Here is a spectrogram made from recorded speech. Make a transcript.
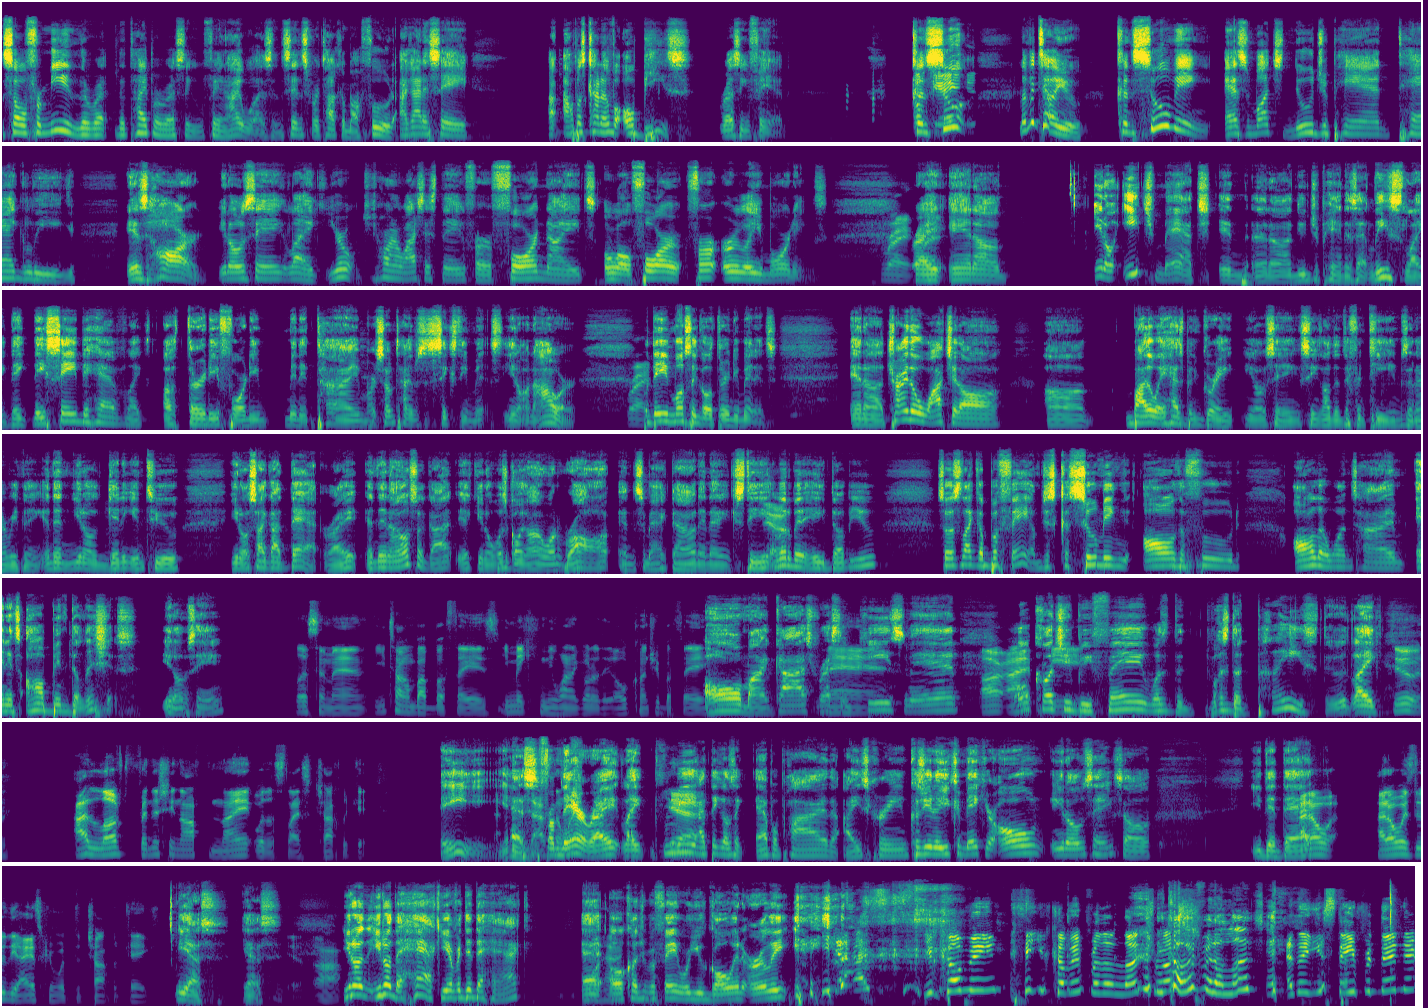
So for me, the re- the type of wrestling fan I was, and since we're talking about food, I gotta say, I, I was kind of an obese wrestling fan. Consume. Okay. Let me tell you, consuming as much New Japan Tag League is hard. You know what I'm saying? Like you're trying to watch this thing for four nights, or well, four four early mornings Right. right? And um, you know, each match in in uh, New Japan is at least like they they say they have like a 30 40 minute time or sometimes 60 minutes, you know, an hour. Right. But they mostly go 30 minutes. And uh trying to watch it all um by the way has been great, you know, I'm saying seeing all the different teams and everything. And then, you know, getting into you know, so I got that, right? And then I also got like, you know, what's going on on Raw and SmackDown and NXT, Yeah. a little bit of AEW. So it's like a buffet. I'm just consuming all the food all at one time, and it's all been delicious. You know what I'm saying? Listen, man. You talking about buffets? You making me want to go to the old country buffet. Oh my gosh, rest Man. in peace, man. R.I.P. Old Country Buffet was the was the place, dude. Like, Dude, I loved finishing off the night with a slice of chocolate cake. Hey, That- yes, from the way- there, right? Like for me, I think it was like apple pie, the ice cream, because you know you can make your own. You know what I'm saying? So you did that. I don't. I'd always do the ice cream with the chocolate cake. Yes, yes. Yeah. ah. You know, you know the hack. You ever did the hack at hack? Old Country Buffet where you go in early? Yes. You come in. You come in for the lunch you rush, go in for the lunch. and then you stay for dinner.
